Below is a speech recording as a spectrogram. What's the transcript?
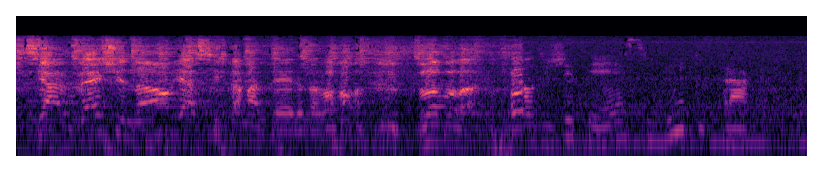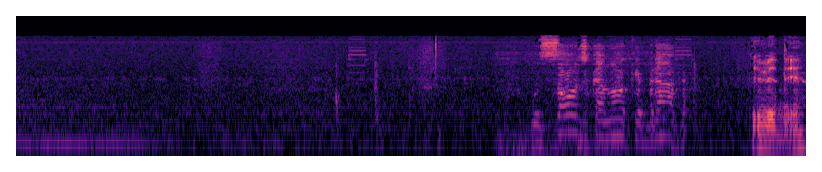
se aveste não e assista a matéria, tá bom? Vamos lá. Áudio GPS muito fraco. O sol de canoa quebrada DVD.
